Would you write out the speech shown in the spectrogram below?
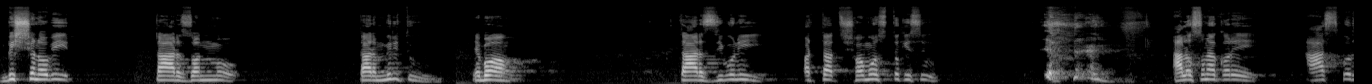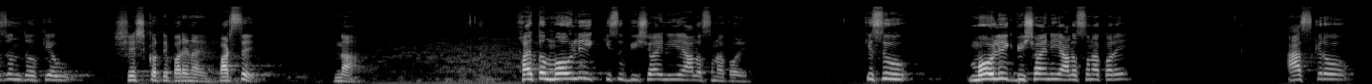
বিশ্বনবীর তার জন্ম, তার মৃত্যু এবং তার জীবনী অর্থাৎ সমস্ত কিছু আলোচনা করে আজ পর্যন্ত কেউ শেষ করতে পারে নাই। পারছে? না। হয়তো মৌলিক কিছু বিষয় নিয়ে আলোচনা করে। কিছু মৌলিক বিষয় নিয়ে আলোচনা করে। আজকেরও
